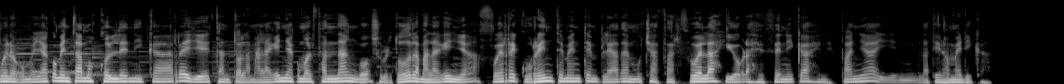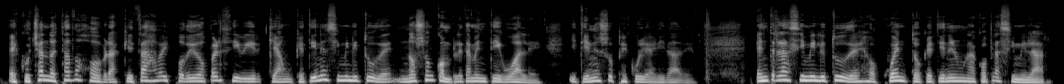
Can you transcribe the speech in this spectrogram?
Bueno, como ya comentamos con Lénica Reyes, tanto la malagueña como el fandango, sobre todo la malagueña, fue recurrentemente empleada en muchas zarzuelas y obras escénicas en España y en Latinoamérica. Escuchando estas dos obras quizás habéis podido percibir que aunque tienen similitudes, no son completamente iguales y tienen sus peculiaridades. Entre las similitudes os cuento que tienen una copla similar.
